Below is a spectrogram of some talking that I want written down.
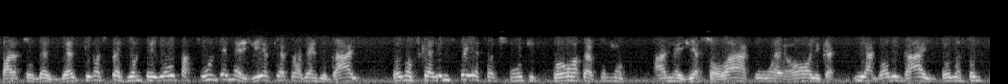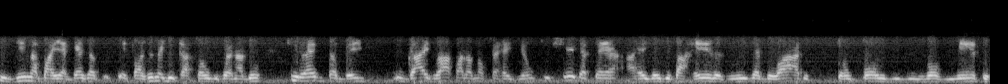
para São Desidério, porque nós precisamos ter outra fonte de energia que é através do gás. Então nós queremos ter essas fontes prontas, como a energia solar, com a eólica e agora o gás. Então nós estamos pedindo a Bahia Gás, fazendo a indicação ao governador, que leve também o gás lá para a nossa região, que chegue até a região de Barreiras, Luiz Eduardo, que é um polo de desenvolvimento,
